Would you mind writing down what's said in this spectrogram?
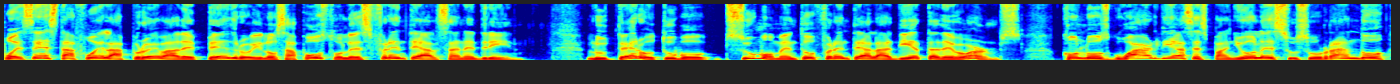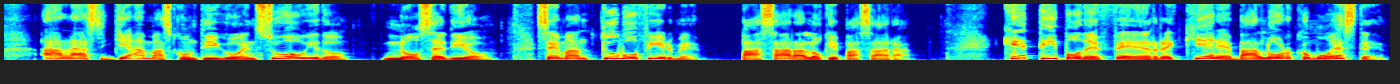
pues esta fue la prueba de Pedro y los apóstoles frente al Sanedrín. Lutero tuvo su momento frente a la dieta de Worms, con los guardias españoles susurrando a las llamas contigo en su oído. No cedió, se mantuvo firme, pasara lo que pasara. ¿Qué tipo de fe requiere valor como este?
